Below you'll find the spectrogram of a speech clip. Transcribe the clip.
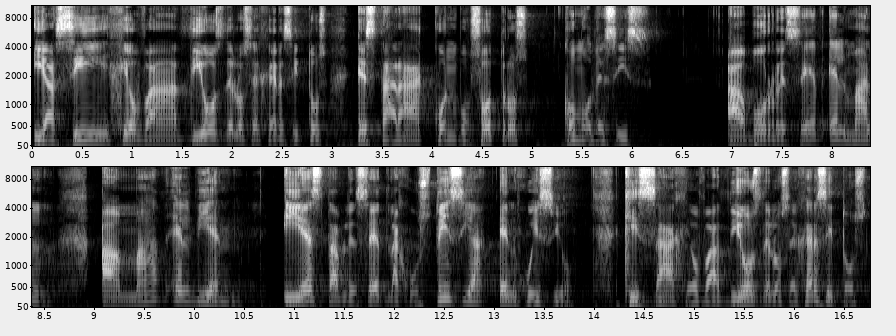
Y así Jehová, Dios de los ejércitos, estará con vosotros como decís. Aborreced el mal, amad el bien y estableced la justicia en juicio. Quizá Jehová, Dios de los ejércitos,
